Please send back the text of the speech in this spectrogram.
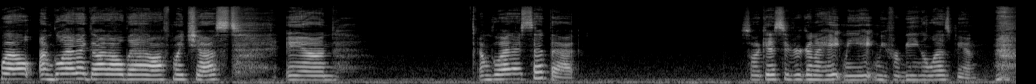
Well, I'm glad I got all that off my chest, and I'm glad I said that. So I guess if you're going to hate me, hate me for being a lesbian.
